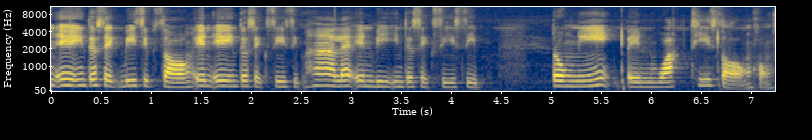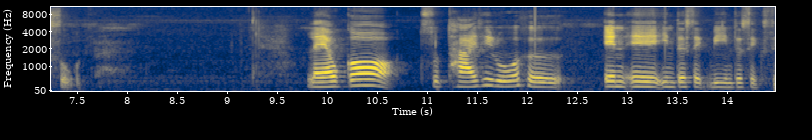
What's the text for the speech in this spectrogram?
NA intersect B 12 NA intersect C 15และ NB intersect C 10ตรงนี้เป็นวรรคที่สองของสูตร แล้วก็สุดท้ายที่รู้ก็คือ NA intersect B intersect C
